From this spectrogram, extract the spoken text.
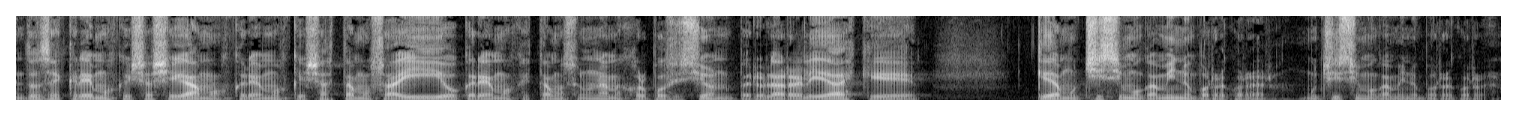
Entonces creemos que ya llegamos, creemos que ya estamos ahí o creemos que estamos en una mejor posición, pero la realidad es que queda muchísimo camino por recorrer, muchísimo camino por recorrer.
